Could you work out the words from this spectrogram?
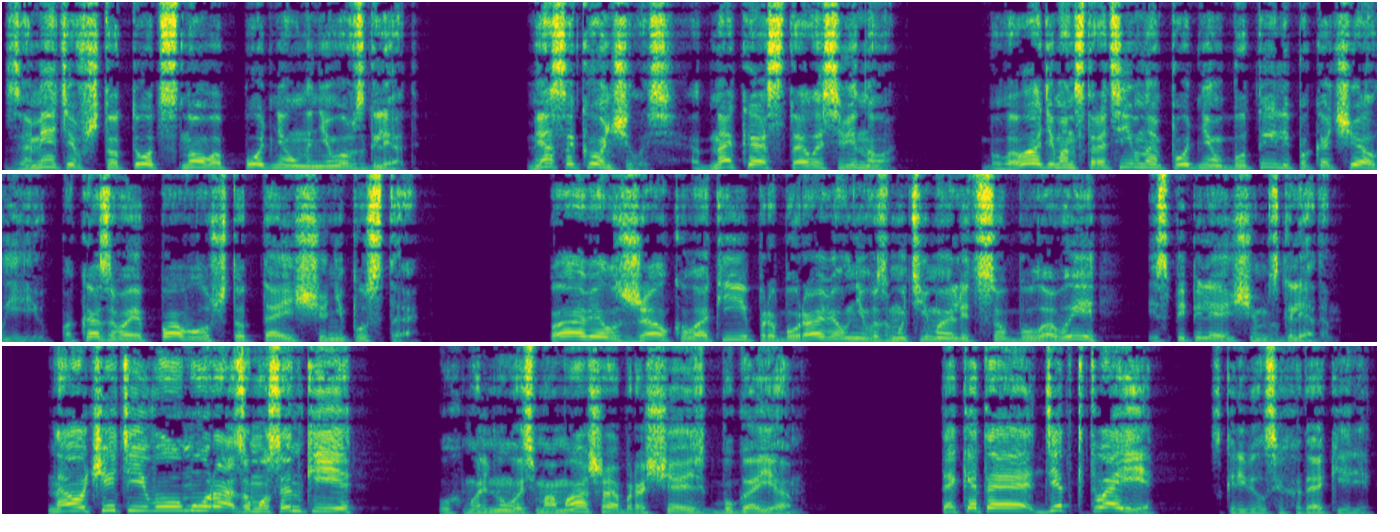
заметив, что тот снова поднял на него взгляд. Мясо кончилось, однако осталось вино. Булава демонстративно поднял бутыль и покачал ею, показывая Павлу, что та еще не пуста. Павел сжал кулаки и пробуравил невозмутимое лицо булавы испепеляющим взглядом. «Научите его уму-разуму, сынки!» — ухмыльнулась мамаша, обращаясь к бугаям. «Так это детки твои?» — скривился Ходокири.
